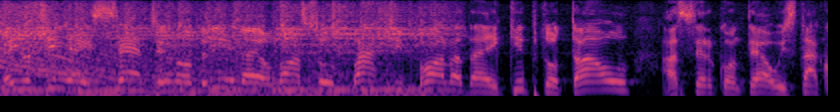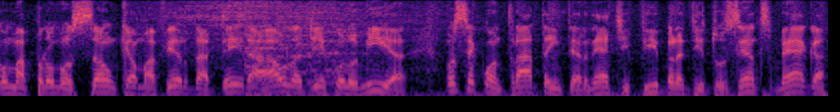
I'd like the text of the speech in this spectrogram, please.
Meio-dia e sete em Londrina é o nosso bate-bola da equipe total. A Sercontel está com uma promoção que é uma verdadeira aula de economia. Você contrata internet fibra de 200 mega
